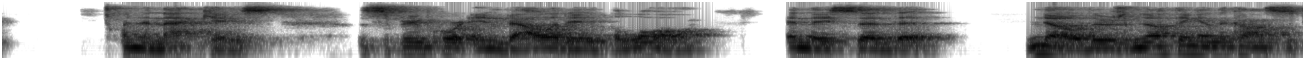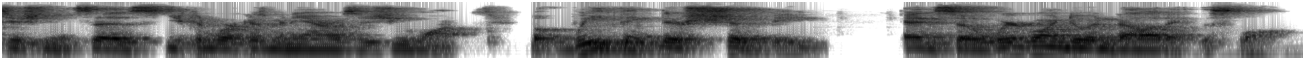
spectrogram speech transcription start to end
And in that case, the Supreme Court invalidated the law and they said that no, there's nothing in the Constitution that says you can work as many hours as you want. But we think there should be. And so we're going to invalidate this law.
